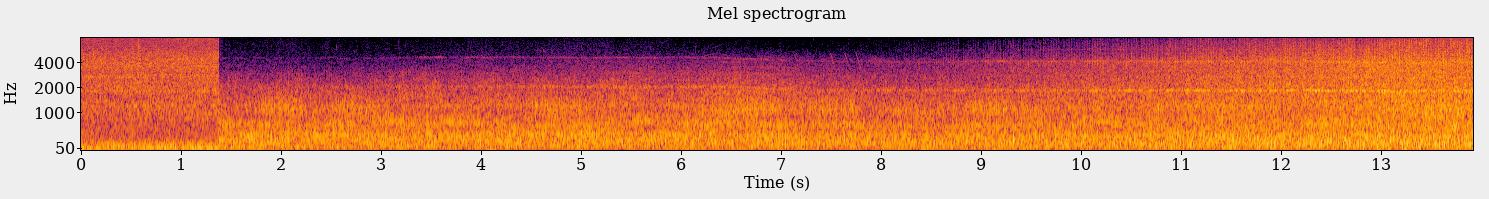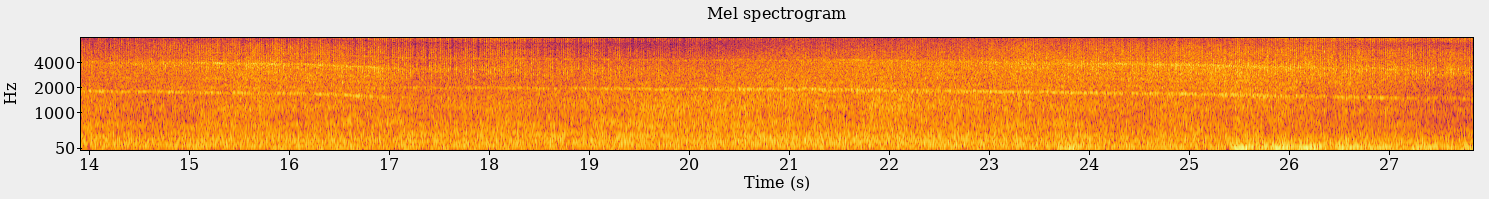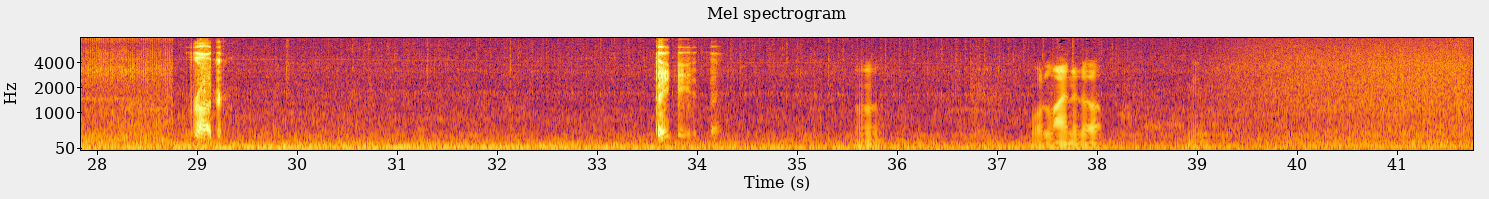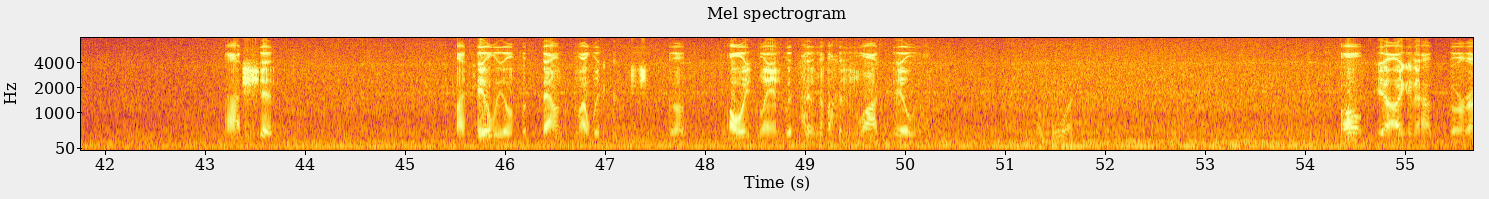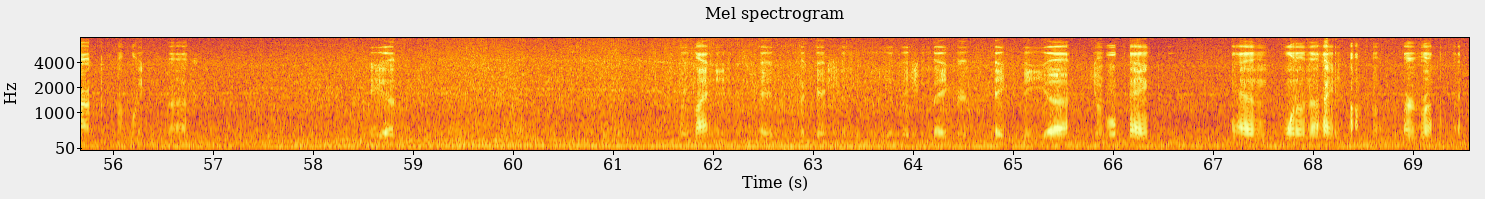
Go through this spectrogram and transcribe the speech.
Roger. Vacated that. Uh, we'll line it up. Ah, shit. My tail wheel bounced my whisper teeth, so always land with an unlocked tail wheel. oh boy. Oh, yeah, I'm gonna have to go around. I'm way too fast. See ya. We might need to petition the emission makers to take the, uh, fuel tank and 109 off of our runway.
